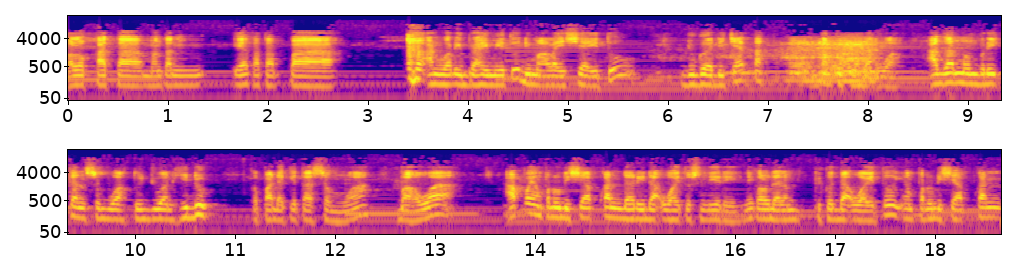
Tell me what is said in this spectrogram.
kalau kata mantan ya kata Pak Anwar Ibrahim itu di Malaysia itu juga dicetak tentang dakwah agar memberikan sebuah tujuan hidup kepada kita semua bahwa apa yang perlu disiapkan dari dakwah itu sendiri. Ini kalau dalam ikut dakwah itu yang perlu disiapkan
